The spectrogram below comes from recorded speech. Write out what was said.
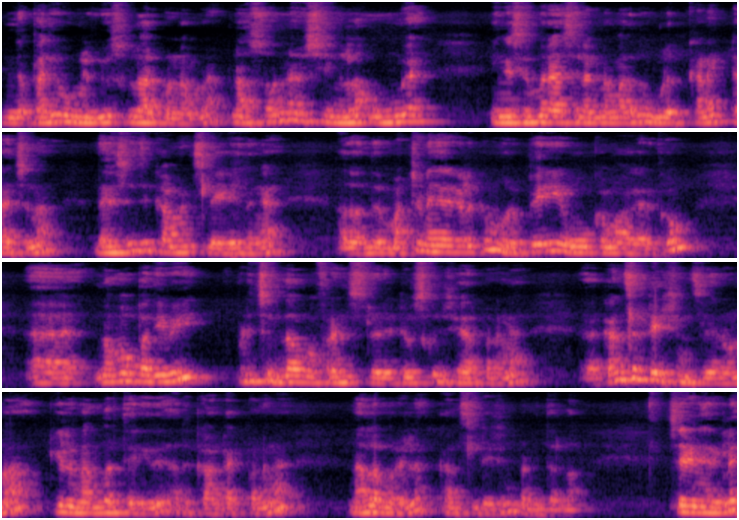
இந்த பதிவு உங்களுக்கு யூஸ்ஃபுல்லாக இருக்கும் நம்ம நான் சொன்ன விஷயங்கள்லாம் உங்கள் நீங்கள் சிம்மராசி லக்னமாக இருந்து உங்களுக்கு கனெக்ட் ஆச்சுன்னா தயவு செஞ்சு கமெண்ட்ஸில் எழுதுங்க. அது வந்து மற்ற நேயர்களுக்கும் ஒரு பெரிய ஊக்கமாக இருக்கும். நம்ம பதிவை பிடிச்சிருந்தா உங்கள் ஃப்ரெண்ட்ஸ் ரிலேட்டிவ்ஸ்க்கும் ஷேர் பண்ணுங்கள் கன்சல்டேஷன்ஸ் வேணும்னா கீழே நம்பர் தெரியுது. அது காண்டாக்ட் பண்ணுங்கள் நல்ல முறையில் கன்சல்டேஷன் பண்ணி தரலாம். சரி நேர்களை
